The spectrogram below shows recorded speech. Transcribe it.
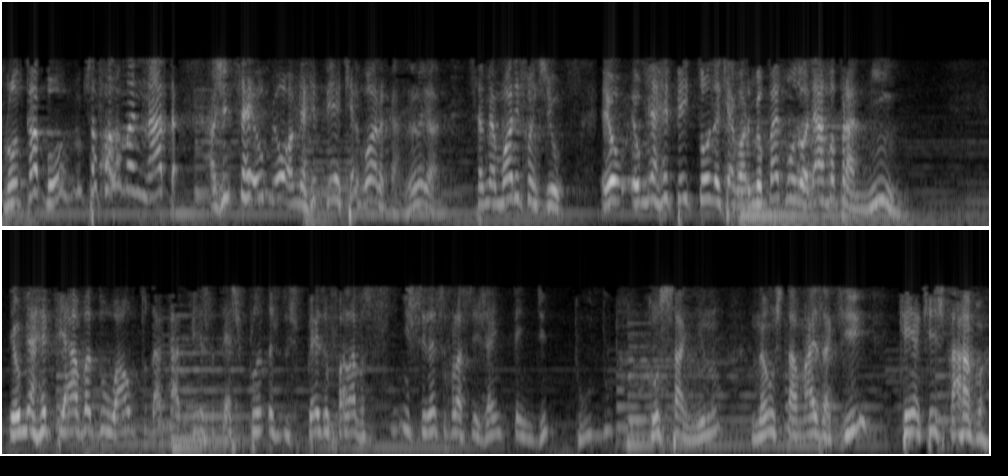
Pronto, acabou. Não precisa falar mais nada. A gente eu, eu me arrepiei aqui agora, cara. Isso é memória infantil. Eu, eu me arrepiei todo aqui agora. Meu pai, quando olhava para mim, eu me arrepiava do alto da cabeça até as plantas dos pés. Eu falava assim, em silêncio, eu falava assim, já entendi tudo, estou saindo, não está mais aqui, quem aqui estava?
